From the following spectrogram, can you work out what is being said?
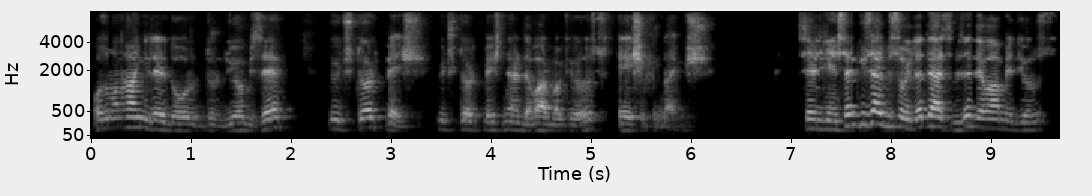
O zaman hangileri doğrudur diyor bize. 3, 4, 5. 3, 4, 5 nerede var bakıyoruz. E şıkkındaymış. Sevgili gençler güzel bir soruyla dersimize devam ediyoruz.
